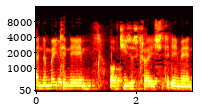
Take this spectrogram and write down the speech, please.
In the mighty name of Jesus Christ. Amen.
